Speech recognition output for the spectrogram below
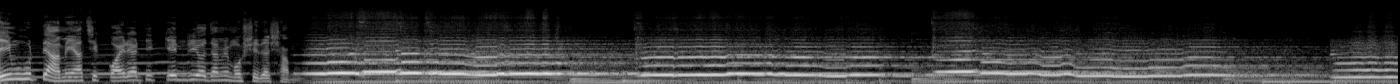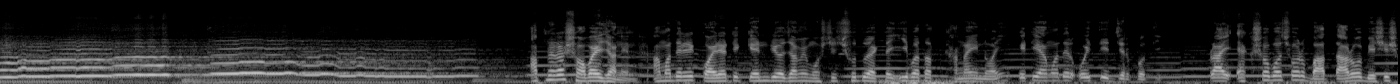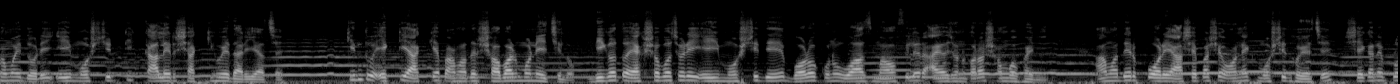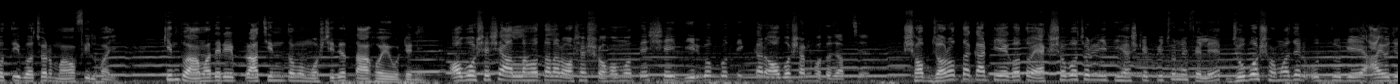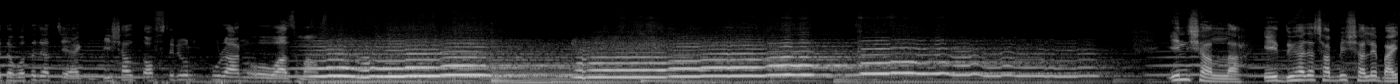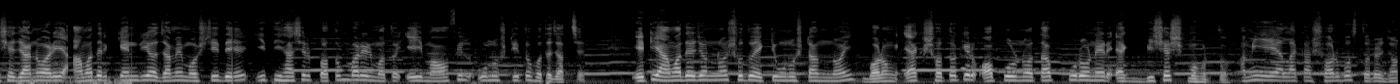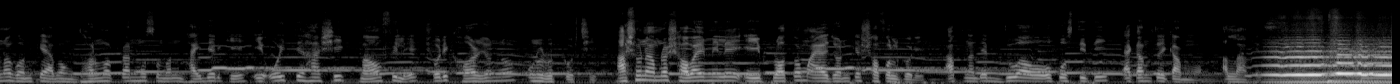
এই মুহূর্তে আমি আছি কয়রাটি কেন্দ্রীয় জামে মসজিদের সামনে। আপনারা সবাই জানেন, আমাদের এই কয়রাটি কেন্দ্রীয় জামে মসজিদ শুধু একটা ইবাদত খানাই নয়, এটি আমাদের ঐতিহ্যের প্রতীক। প্রায় একশো বছর বা তারও বেশি সময় ধরে এই মসজিদটি কালের সাক্ষী হয়ে দাঁড়িয়ে আছে। কিন্তু একটি আক্ষেপ আমাদের সবার মনেই ছিল। বিগত একশো বছরে এই মসজিদে বড় কোনো ওয়াজ মাহফিলের আয়োজন করা সম্ভব হয়নি। আমাদের পরে আশেপাশে অনেক মসজিদ হয়েছে, সেখানে প্রতি বছর মাহফিল হয়। কিন্তু আমাদের এই প্রাচীনতম মসজিদে তা হয়ে ওঠেনি। অবশেষে আল্লাহ তালার অশেষ সহমতে সেই দীর্ঘ প্রতীক্ষার অবসান হতে যাচ্ছে। সব জড়তা কাটিয়ে গত একশো বছরের ইতিহাসকে পিছনে ফেলে যুব সমাজের উদ্যোগে আয়োজিত হতে যাচ্ছে এক বিশাল তফসিরুল কুরআন ও ওয়াজমা মাহফিল। ইনশাআল্লাহ এই দুই হাজার ছাব্বিশ সালে বাইশে জানুয়ারি আমাদের কেন্দ্রীয় জামে মসজিদে ইতিহাসের প্রথমবারের মতো এই মাহফিল অনুষ্ঠিত হতে যাচ্ছে। এটি আমাদের জন্য শুধু একটি অনুষ্ঠান নয়, বরং এক শতকের অপূর্ণতা পূরণের এক বিশেষ মুহূর্ত। আমি এই এলাকার সর্বস্তরের জনগণকে এবং ধর্মপ্রাণ মুসলমান ভাইদেরকে এই ঐতিহাসিক মাহফিলে শরিক হওয়ার জন্য অনুরোধ করছি। আসুন আমরা সবাই মিলে এই প্রথম আয়োজনকে সফল করি। আপনাদের দোয়া ও উপস্থিতি একান্তই কাম্য। আল্লাহ হাফেজ।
